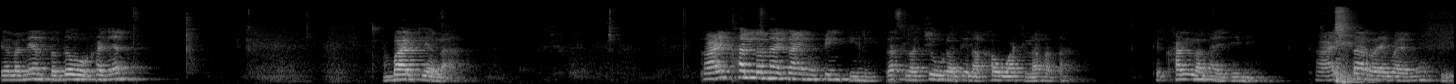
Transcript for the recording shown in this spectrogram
त्याला नेलता दवाखान्यात बारक्याला. काय खाल्लं नाही काय नाही पिंकीने? कसला चिवडा तिला खाऊ वाटला होता. ते खाल्ला नाही तिने. काय तार आहे बाय मोठी?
